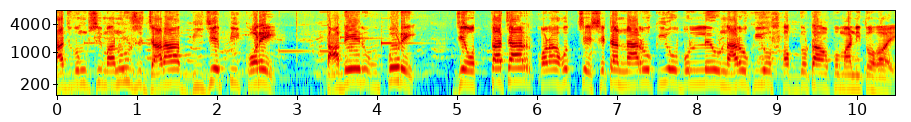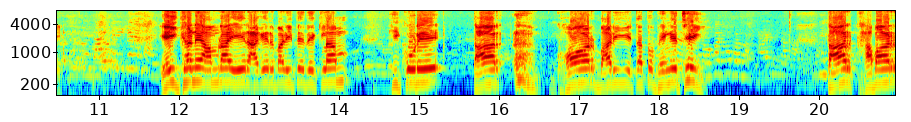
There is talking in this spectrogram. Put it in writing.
রাজবংশী মানুষ যারা বিজেপি করে, তাদের উপরে যে অত্যাচার করা হচ্ছে, সেটা নারকীয় বললেও নারকীয় শব্দটা অপমানিত হয়। এইখানে আমরা এর আগের বাড়িতে দেখলাম কি করে তার ঘর, বাড়ি, এটা তো ভেঙেছেই। তার খাবার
